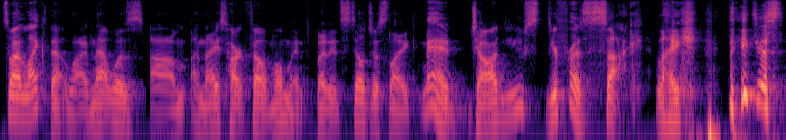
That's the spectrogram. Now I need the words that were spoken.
So I like that line. That was um, a nice, heartfelt moment, but it's still just like, man, John, you your friends suck. Like they just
